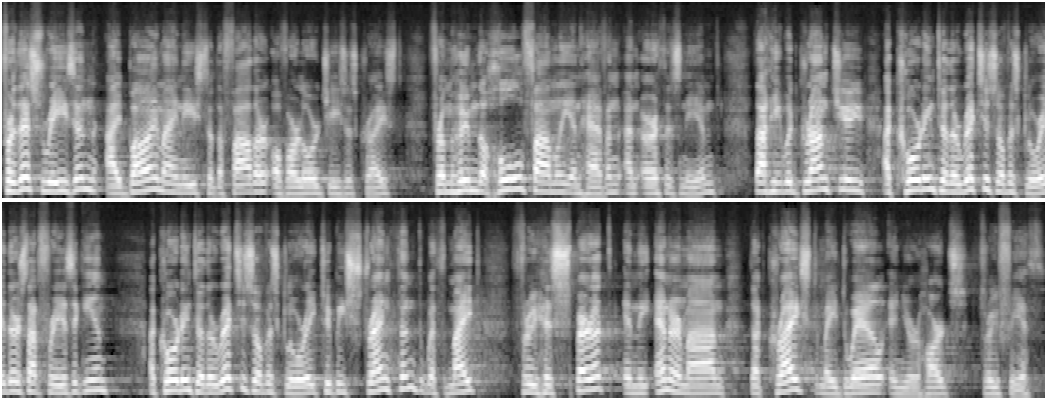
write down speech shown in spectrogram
For this reason I bow my knees to the Father of our Lord Jesus Christ, from whom the whole family in heaven and earth is named, that he would grant you, according to the riches of his glory, there's that phrase again, according to the riches of his glory, to be strengthened with might through his Spirit in the inner man, that Christ may dwell in your hearts through faith.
